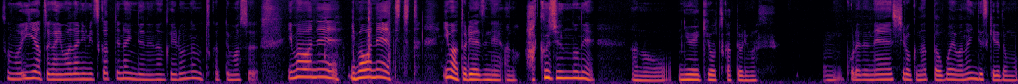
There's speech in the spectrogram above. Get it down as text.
そのいいやつが未だに見つかってないんでねなんかいろんなの使ってます。今はね今はねって言っちゃった。今はとりあえずねあの白潤のねあの乳液を使っております。うん、これでね白くなった覚えはないんですけれども、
